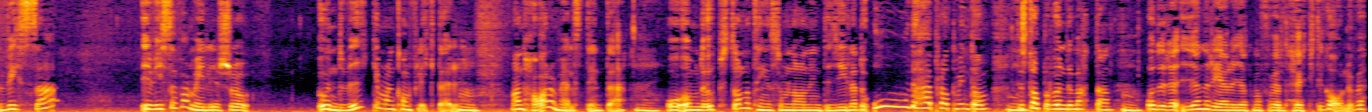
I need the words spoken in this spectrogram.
Vissa, I vissa familjer så undviker man konflikter. mm, Man har dem helst inte. nej, Och om det uppstår någonting som någon inte gillar, då oh, det här pratar vi inte om. Det stoppar vi under mattan. Mm. Och det genererar i att man får väldigt högt i golv.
